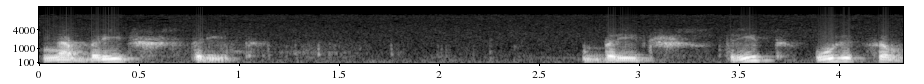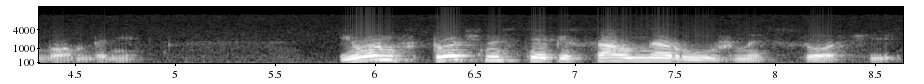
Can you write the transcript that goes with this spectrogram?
на Бридж-стрит. Бридж-стрит — улица в Лондоне. И он в точности описал наружность Софии,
